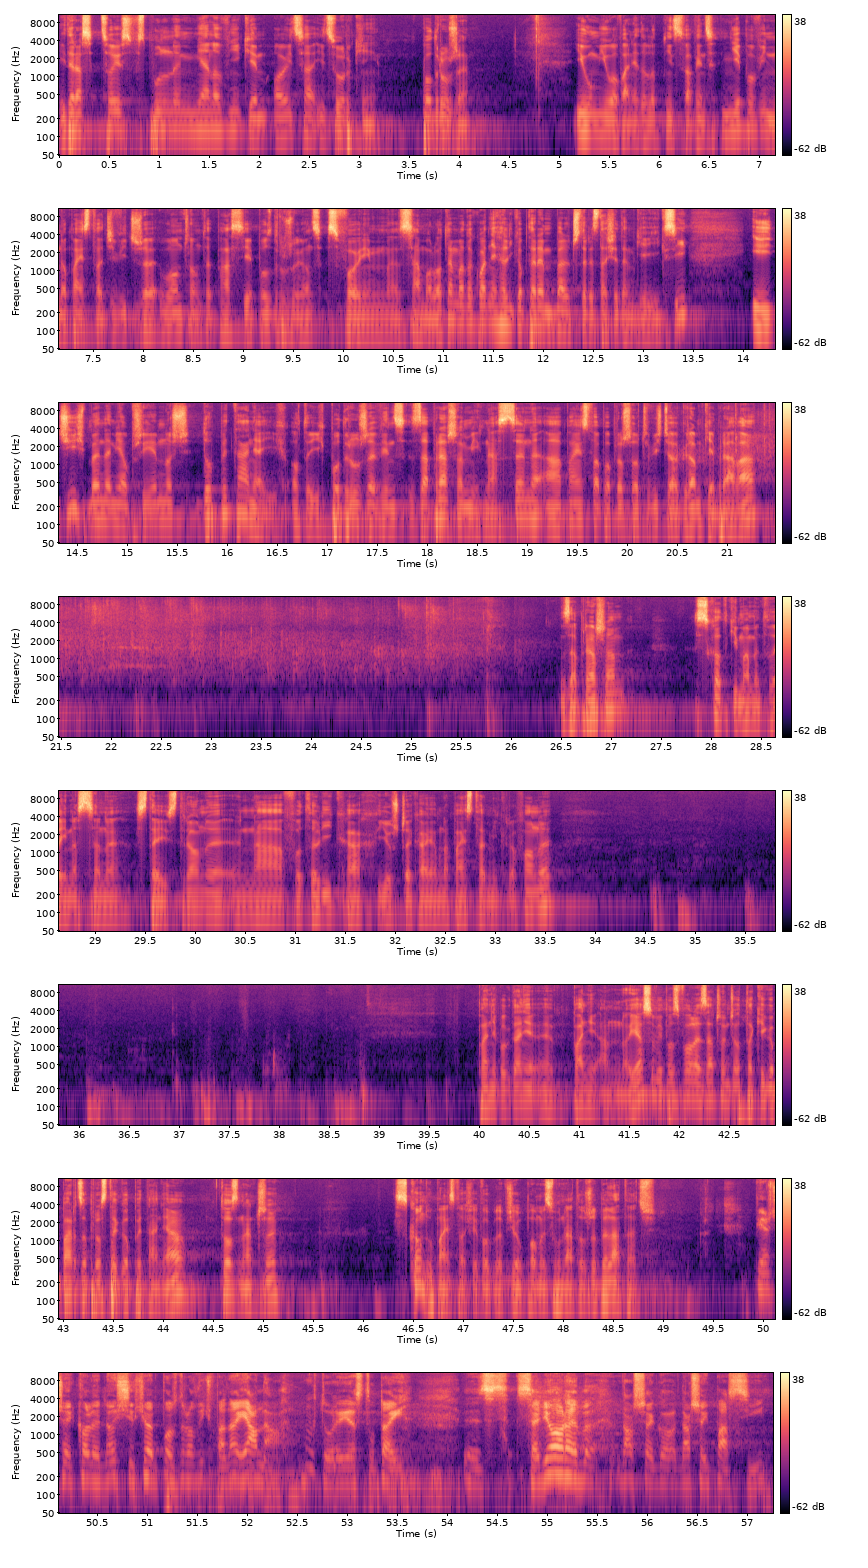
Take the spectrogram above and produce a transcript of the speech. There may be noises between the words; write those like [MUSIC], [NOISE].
I teraz, co jest wspólnym mianownikiem ojca i córki? Podróże i umiłowanie do lotnictwa, więc nie powinno Państwa dziwić, że łączą te pasje podróżując swoim samolotem, a dokładnie helikopterem Bell 407 GXI. I dziś będę miał przyjemność dopytania ich o te ich podróże, więc zapraszam ich na scenę, a Państwa poproszę oczywiście o gromkie brawa. Zapraszam. Schodki mamy tutaj na scenę z tej strony. Na fotelikach już czekają na Państwa mikrofony. Panie Bogdanie, e, Pani Anno, ja sobie pozwolę zacząć od takiego bardzo prostego pytania. To znaczy, skąd u Państwa się w ogóle wziął pomysł na to, żeby latać? W pierwszej kolejności chciałem pozdrowić pana Jana, który jest tutaj s- seniorem naszego, naszej pasji.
